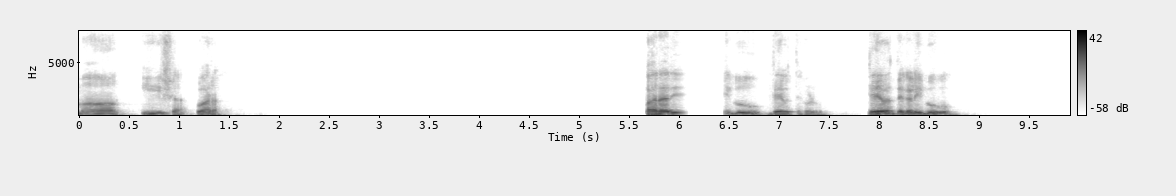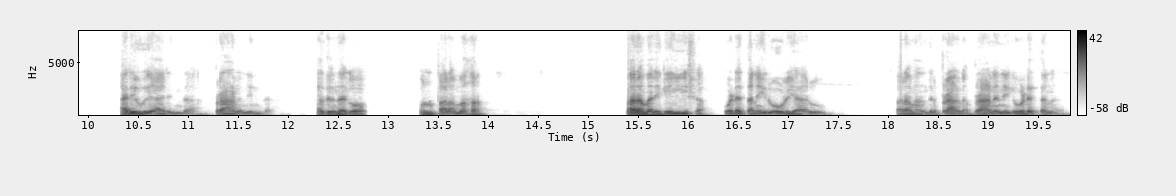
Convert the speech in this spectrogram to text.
ಮಾ, ಈಶ, ವರ. ಪರರಿಗೂ ದೇವತೆಗಳು. ದೇವತೆಗಳಿಗೂ ಅರಿವು ಯಾರಿಂದ? ಪ್ರಾಣನಿಂದ. ಅದರಿಂದ ಅವನು ಪರಮಃ. ಪರಮರಿಗೆ ಈಶ, ಒಡೆತನ ಇರುವಳು ಯಾರು? ಪರಮ ಅಂದ್ರೆ ಪ್ರಾಣ. ಪ್ರಾಣನಿಗೆ ಒಡೆತನ,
